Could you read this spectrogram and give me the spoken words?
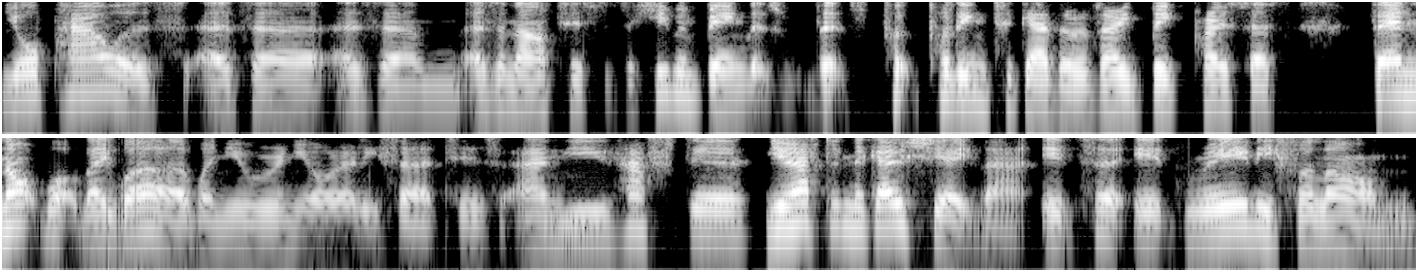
your powers as a as um as an artist as a human being that's that's put, putting together a very big process they're not what they were when you were in your early 30s and mm. you have to you have to negotiate that it's a it really full on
